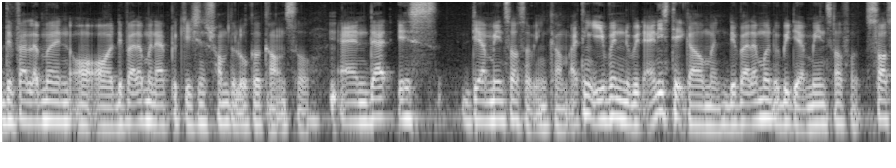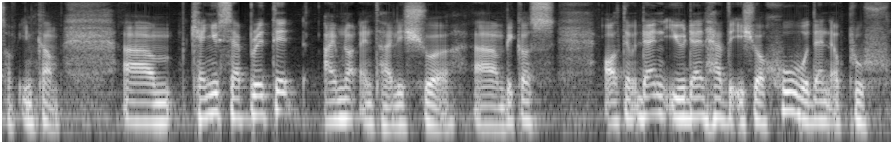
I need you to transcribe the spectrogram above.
development or, or development applications from the local council. And that is their main source of income. I think even with any state government, development would be their main source of, source of income. Um, can you separate it? I'm not entirely sure um, because ultimately, then you then have the issue of who would then approve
